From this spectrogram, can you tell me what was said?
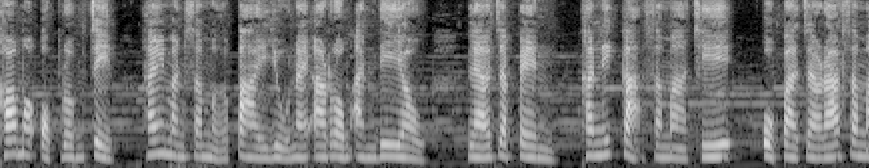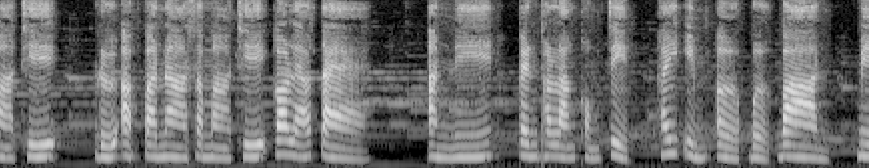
เข้ามาอบรมจิต ให้มันเสมอไปอยู่ในอารมณ์อันเดียว แล้วจะเป็น คณิกะสมาธิ อุปจารสมาธิ หรืออัปปนาสมาธิก็แล้วแต่ อันนี้เป็นพลังของจิตให้อิ่มเอิบเบิกบาน มี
